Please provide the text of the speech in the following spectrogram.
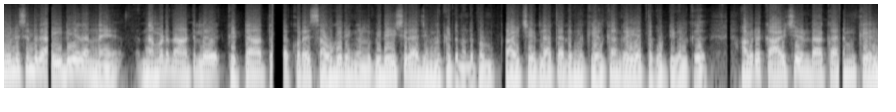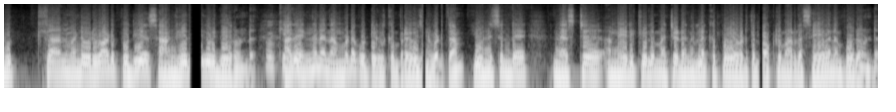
യൂണിസിന്റെ ഒരു ഐഡിയ തന്നെ നമ്മുടെ നാട്ടിൽ കിട്ടാത്ത കുറെ സൗകര്യങ്ങൾ വിദേശ രാജ്യങ്ങളിൽ കിട്ടുന്നുണ്ട്. ഇപ്പം കാഴ്ചയില്ലാത്ത അല്ലെങ്കിൽ കേൾക്കാൻ കഴിയാത്ത കുട്ടികൾക്ക് അവരെ കാഴ്ച ഉണ്ടാക്കാനും കേൾക്കാനും വേണ്ടി ഒരുപാട് പുതിയ സാങ്കേതിക വിദ്യകളുണ്ട്. അത് എങ്ങനെ നമ്മുടെ കുട്ടികൾക്കും പ്രയോജനപ്പെടുത്താം? യൂണിസിന്റെ നെസ്റ്റ് അമേരിക്കയിലും മറ്റിടങ്ങളിലൊക്കെ പോയി അവിടുത്തെ ഡോക്ടർമാരുടെ സേവനം പോലും ഉണ്ട്.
